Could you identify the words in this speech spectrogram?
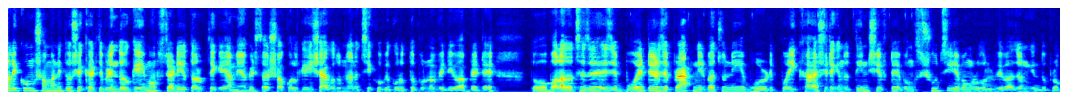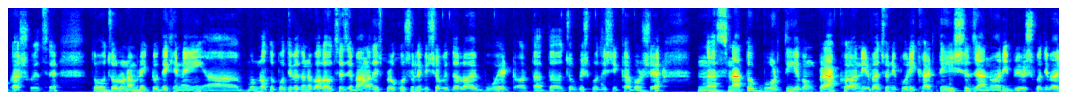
আলাইকুম, সম্মানিত শিক্ষার্থীবৃন্দ গেম অফ স্টাডির তরফ থেকে আমি আবির স্যার সকলকেই স্বাগতম জানাচ্ছি খুবই গুরুত্বপূর্ণ ভিডিও আপডেটে তো বলা যাচ্ছে যে, এই যে বুয়েটের যে প্রাক নির্বাচনী পরীক্ষা, সেটা কিন্তু তিন শিফটে এবং সূচি এবং রুল বিভাজন কিন্তু প্রকাশ হয়েছে। তো চলুন আমরা একটু দেখে নেই। উন্নত প্রতিবেদনে বলা হচ্ছে যে, বাংলাদেশ প্রকৌশলী বিশ্ববিদ্যালয় বুয়েট, অর্থাৎ চব্বিশ পঁচিশ শিক্ষাবর্ষে স্নাতক ভর্তি এবং প্রাক নির্বাচনী পরীক্ষার তেইশ জানুয়ারি, বৃহস্পতিবার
